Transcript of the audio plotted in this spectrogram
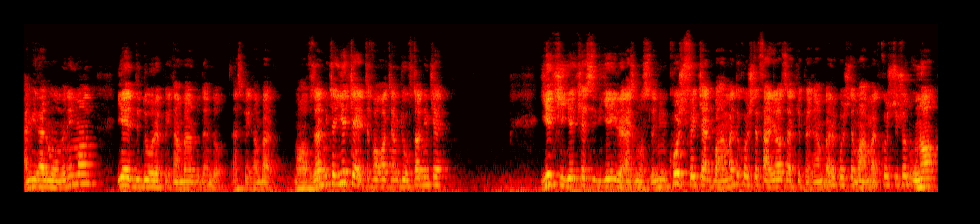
امیرالمومنین ماند. یه عده دور پیغمبر بودند و از پیغمبر محافظت می‌کرد. یکی اتفاقاتی هم که افتاد این که یکی یک کسی دیگه ای از مسلمین کشت فکر کرد محمد کشته فریاد زد که پیغمبر کشته محمد کشته شد اونا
